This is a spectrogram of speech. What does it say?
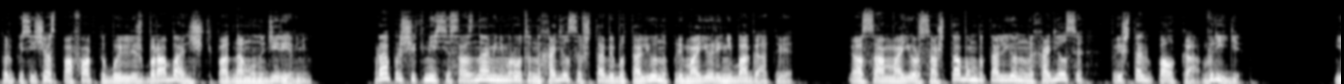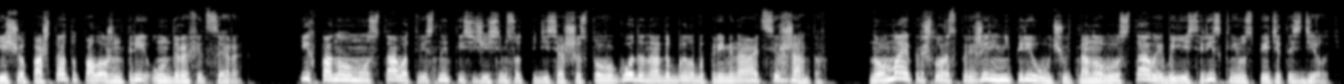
Только сейчас по факту были лишь барабанщики, по одному на деревню. Прапорщик вместе со знаменем роты находился в штабе батальона при майоре Небогатове, а сам майор со штабом батальона находился при штабе полка в Риге. Еще по штату положен три ундер-офицера. Их по новому уставу от весны 1756 года надо было бы переименовать сержантов, но в мае пришло распоряжение не переучивать на новые уставы, ибо есть риск не успеть это сделать.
